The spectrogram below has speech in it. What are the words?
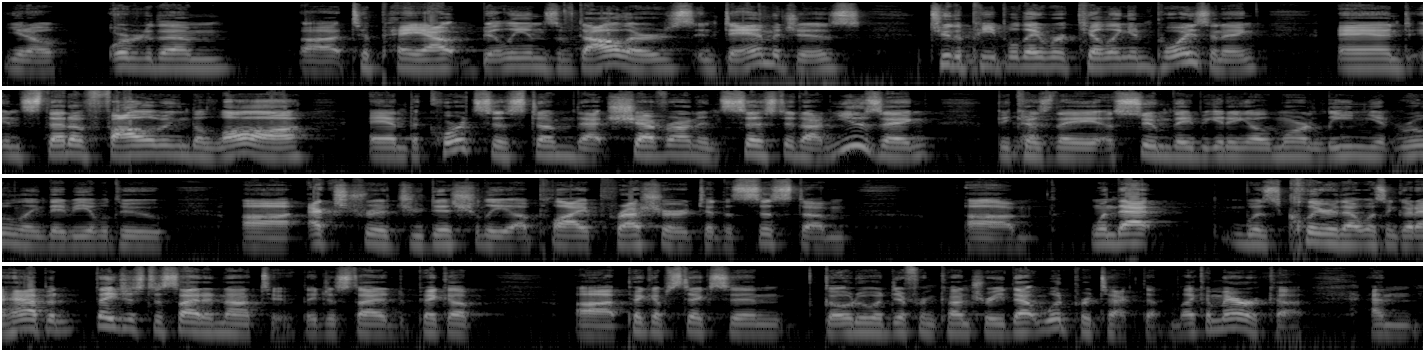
you know ordered them uh, to pay out billions of dollars in damages to the people they were killing and poisoning. And instead of following the law and the court system that Chevron insisted on using, because they assumed they'd be getting a more lenient ruling, they'd be able to uh, extrajudicially apply pressure to the system. Um, when that was clear that wasn't going to happen, they just decided not to. They just decided to pick up uh, pick up sticks and go to a different country that would protect them, like America, and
